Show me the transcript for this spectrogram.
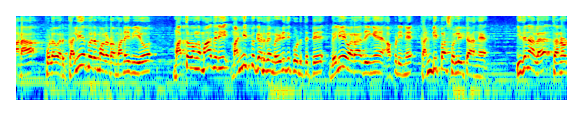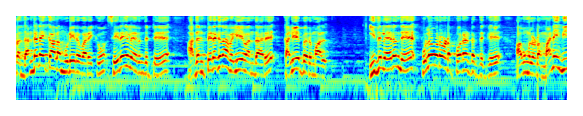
ஆனா புலவர் கலிய பெருமாளோட மனைவியோ மற்றவங்க மாதிரி மன்னிப்பு கடிதம் எழுதி கொடுத்துட்டு வெளியே வராதீங்க அப்படின்னு கண்டிப்பா சொல்லிட்டாங்க. இதனால தன்னோட தண்டனை காலம் முடிகிற வரைக்கும் சிறையில் இருந்துட்டு அதன் பிறகுதான் வெளியே வந்தாரு கலிய பெருமாள் இதுல இருந்து புலவரோட போராட்டத்துக்கு அவங்களோட மனைவி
